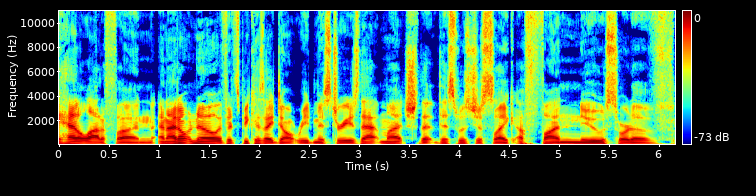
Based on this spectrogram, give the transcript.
had a lot of fun, and I don't know if it's because I don't read mysteries that much that this was just like a fun new sort of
